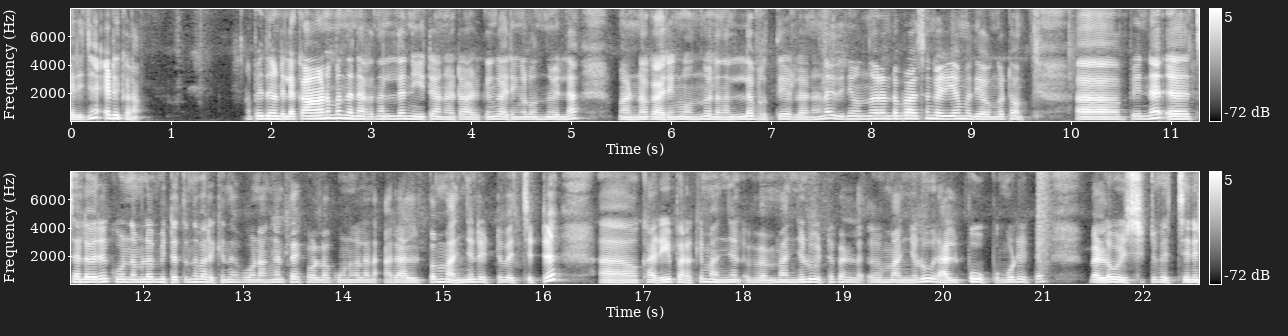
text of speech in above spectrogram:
അരിഞ്ഞ് എടുക്കണം. അപ്പോൾ ഇത് കണ്ടില്ല? കാണുമ്പം തന്നെ അറിയാം നല്ല നീറ്റാണ് കേട്ടോ. അഴുക്കും കാര്യങ്ങളൊന്നുമില്ല മണ്ണോ കാര്യങ്ങളൊന്നുമില്ല നല്ല വൃത്തിയുള്ളതാണ്. ഇതിന് ഒന്നോ രണ്ടോ പ്രാവശ്യം കഴിയാൻ മതിയാവും കേട്ടോ. പിന്നെ ചിലവർ കൂൺ നമ്മൾ മുറ്റത്തുനിന്ന് പറിക്കുന്ന കൂൺ അങ്ങനത്തെയൊക്കെ ഉള്ള കൂണുകളാണ്. ഒരല്പം മഞ്ഞളിട്ട് വെച്ചിട്ട് കഴുകി പറക്കി മഞ്ഞൾ മഞ്ഞളും ഇട്ട് വെള്ള മഞ്ഞളും ഒരല്പം ഉപ്പും കൂടി ഇട്ട് വെള്ളം ഒഴിച്ചിട്ട് വെച്ചതിന്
